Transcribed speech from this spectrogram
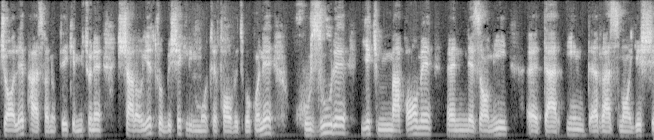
جالب هست و نکته که می‌تونه شرایط رو به شکلی متفاوت بکنه حضور یک مقام نظامی در این رزمایش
